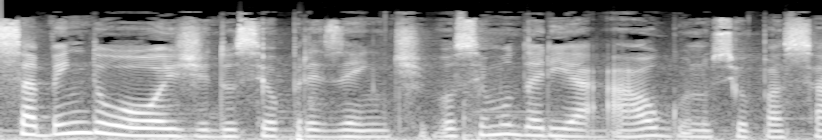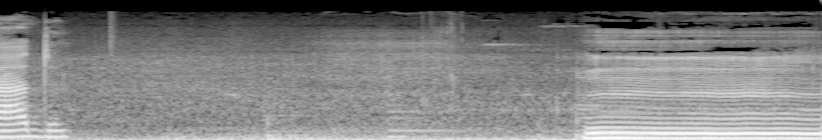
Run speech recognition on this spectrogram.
Sabendo hoje do seu presente, você mudaria algo no seu passado? Hum,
